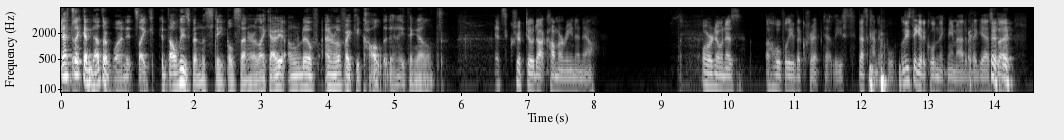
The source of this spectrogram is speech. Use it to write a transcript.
that's like another one. It's like it's always been the Staples Center. Like I, I don't know if I don't know if I could call it anything else. it's crypto.com arena now or known as hopefully the crypt at least that's kind of cool at least they get a cool nickname out of it i guess but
